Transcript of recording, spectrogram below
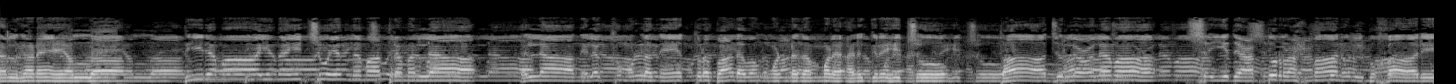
നൽകണേ അല്ല. ധീരമായി നയിച്ചു എന്ന് മാത്രമല്ല എല്ലാ നിലക്കുമുള്ള നേതൃപാടവം കൊണ്ട് നമ്മളെ അനുഗ്രഹിച്ചു. താജുലോലമ സയ്യിദ് അബ്ദുറഹ്മാനുൽ ബുഖാരി.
